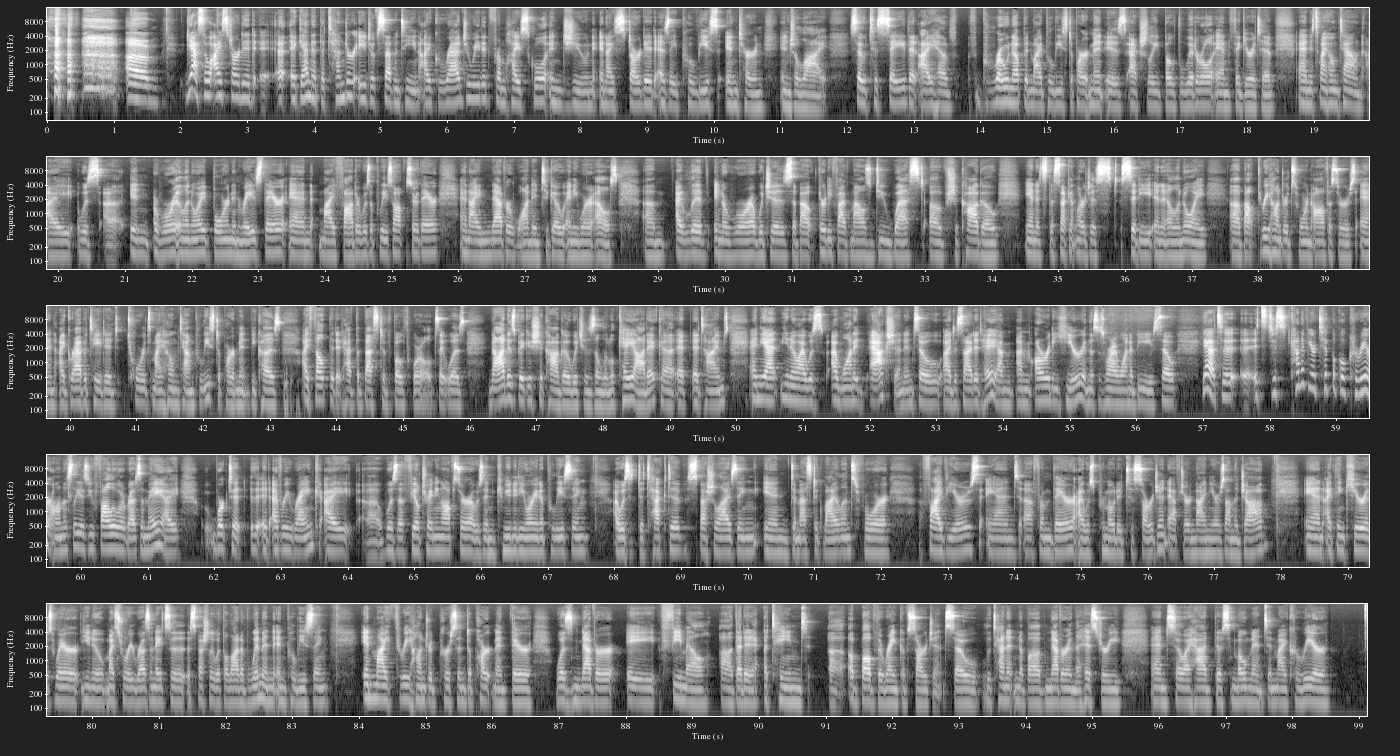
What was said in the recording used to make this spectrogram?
um, yeah, so I started again at the tender age of 17. I graduated from high school in June and I started as a police intern in July. So to say that I have grown up in my police department is actually both literal and figurative. And it's my hometown. I was uh, in Aurora, Illinois, born and raised there, and my father was a police officer there, and I never wanted to go anywhere else. Um, I live in Aurora, which is about 35 miles due west of Chicago, and it's the second largest city in Illinois uh, about 300 sworn officers, and I gravitated towards my hometown police department because I felt that it had the best of both worlds. It was not as big as Chicago, which is a little chaotic uh, at, at times, and yet you know I was I wanted action, and so I decided, hey, I'm I'm already here, and this is where I want to be. So yeah, it's a, it's just kind of your typical career, honestly, as you follow a resume. I worked at at every rank. I uh, was a field training officer. I was in community oriented policing I was a detective specializing in domestic violence for five years. And uh, from there, I was promoted to sergeant after nine years on the job. And I think here is where, you know, my story resonates, uh, especially with a lot of women in policing. In my 300 person department, there was never a female uh, that attained uh, above the rank of sergeant. So, lieutenant and above, never in the history. And so, I had this moment in my career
